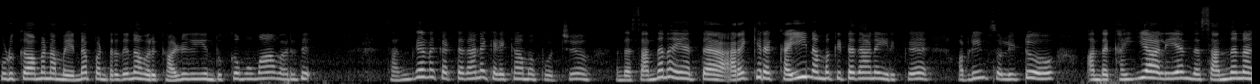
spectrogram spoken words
கொடுக்காம நம்ம என்ன பண்ணுறதுன்னு அவருக்கு அழுகையும் துக்கமுமாக வருது. சந்தனக்கட்டை தானே கிடைக்காம போச்சு? அந்த சந்தனத்தை அரைக்கிற கை நம்மக்கிட்ட தானே இருக்குது அப்படின்னு சொல்லிட்டு அந்த கையாலேயே அந்த சந்தன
